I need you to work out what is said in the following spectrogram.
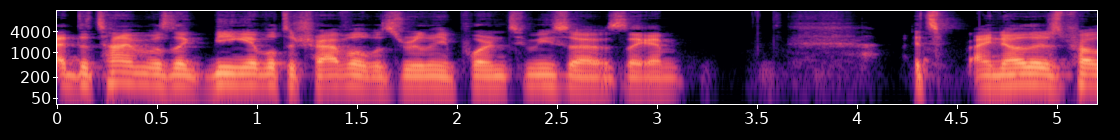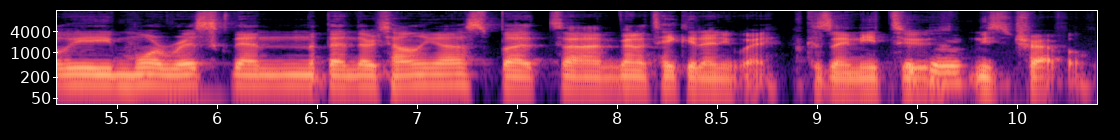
at the time, it was like being able to travel was really important to me. So I was like, I'm. It's. I know there's probably more risk than than they're telling us, but uh, I'm going to take it anyway because I need to mm-hmm. need to travel.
